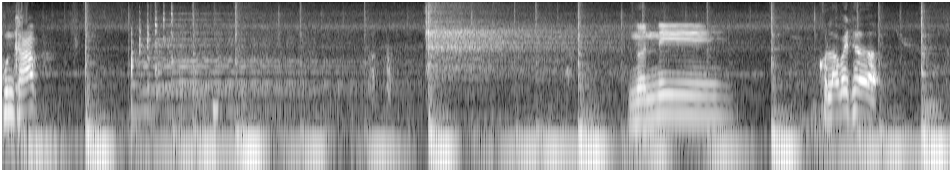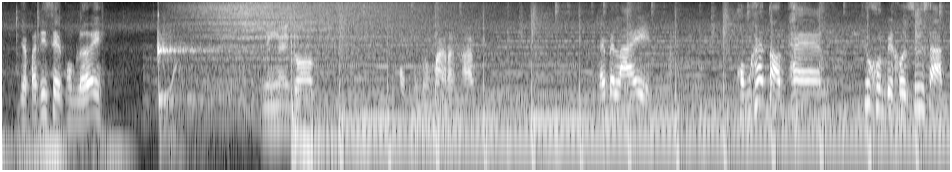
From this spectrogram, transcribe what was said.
คคุณครับ เงินนี่ คุณรับไว้เถอะ อย่าปฏิเสธผมเลย ยังไงก็ข อบคุณมากๆนะครับ ไม่เป็นไร ผมแค่ตอบแทนที่คุณเป็นคนซื่อสัตย์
